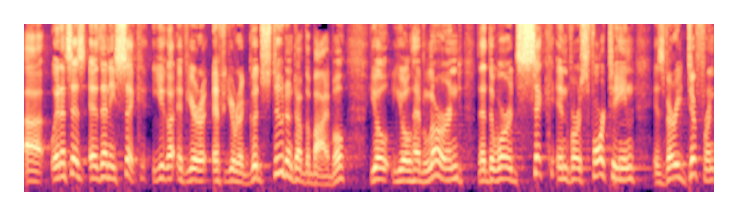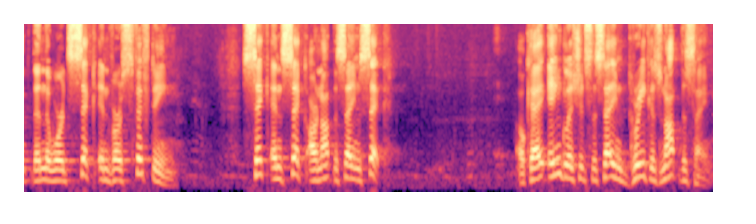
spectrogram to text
uh, when it says, "Is any sick?" You got if you're if you're a good student of the Bible, you'll you'll have learned that the word "sick" in verse 14 is very different than the word "sick" in verse 15. Sick and sick are not the same sick. Okay, English it's the same. Greek is not the same.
